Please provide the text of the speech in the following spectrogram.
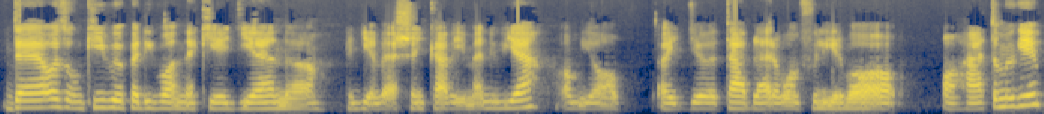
de azon kívül pedig van neki egy ilyen, egy ilyen versenykávé menüje, ami a egy táblára van fölírva a, a háta mögé,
